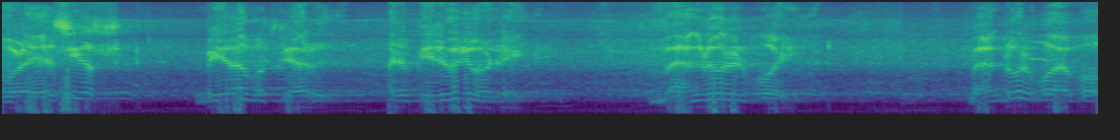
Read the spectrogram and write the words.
നമ്മുടെ എ സി എസ് ബീരാമുസ്ലിയാർ അതിന് പിരിവിന് വേണ്ടി ബാംഗ്ലൂരിൽ പോയി. ബാംഗ്ലൂരിൽ പോയപ്പോൾ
